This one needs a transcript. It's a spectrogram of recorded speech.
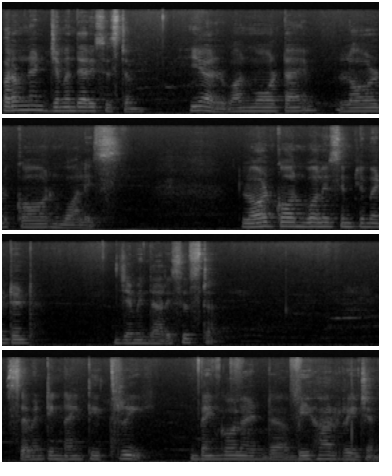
permanent jamindari system. Here one more time lord cornwallis. Lord cornwallis implemented jamindari system. 1793 bengal and uh, bihar region.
